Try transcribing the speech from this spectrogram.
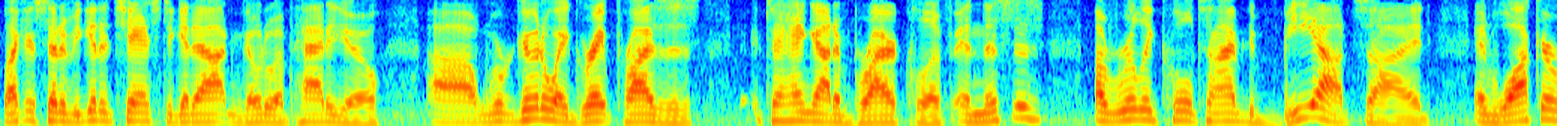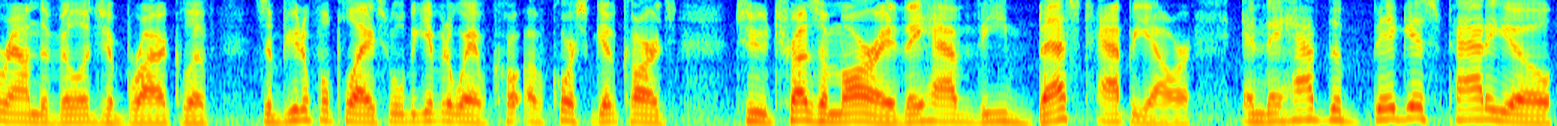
Like I said, if you get a chance to get out and go to a patio, uh, we're giving away great prizes to hang out in Briarcliff. And this is a really cool time to be outside and walk around the village of Briarcliff. It's a beautiful place. We'll be giving away, of, co- of course, gift cards to Trezo Mare. They have the best happy hour and they have the biggest patio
